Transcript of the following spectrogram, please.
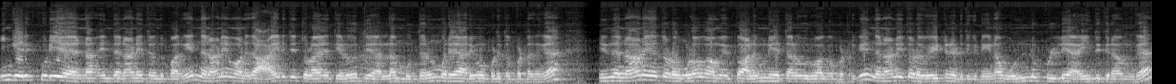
இங்கே இருக்கக்கூடிய நா- இந்த நாணயத்தை வந்து பாருங்கள் இந்த நாணயமானது ஆயிரத்தி தொள்ளாயிரத்தி எழுபத்தி ஆறில் முதல் முறையாக அறிமுகப்படுத்தப்பட்டதுங்க. இந்த நாணயத்தோட உலோக அமைப்பு அலுமினியத்தால் உருவாக்கப்பட்டிருக்கு. இந்த நாணயத்தோட வெயிட்னு எடுத்துக்கிட்டிங்கன்னா ஒன்று புள்ளி ஐந்து கிராமுங்க.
